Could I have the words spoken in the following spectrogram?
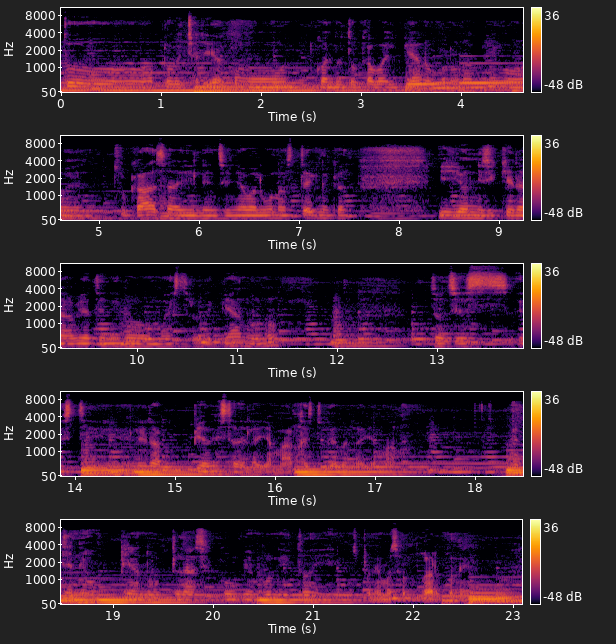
tanto aprovecharía como cuando tocaba el piano con un amigo en su casa y le enseñaba algunas técnicas y yo ni siquiera había tenido maestro de piano, ¿no? Entonces, este, él era pianista de la Yamaha, estudiaba en la Yamaha. Tenía un piano clásico bien bonito y nos poníamos a jugar con él.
